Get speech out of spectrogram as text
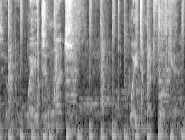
It would be way too much, way too much for a kid.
